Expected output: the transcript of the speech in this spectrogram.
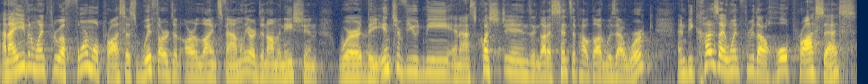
and I even went through a formal process with our, our Alliance family, our denomination, where they interviewed me and asked questions and got a sense of how God was at work. And because I went through that whole process,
